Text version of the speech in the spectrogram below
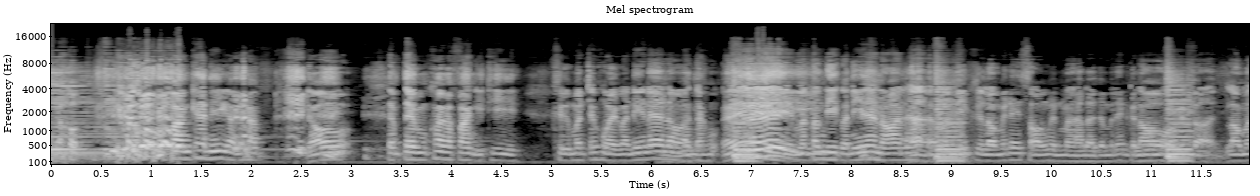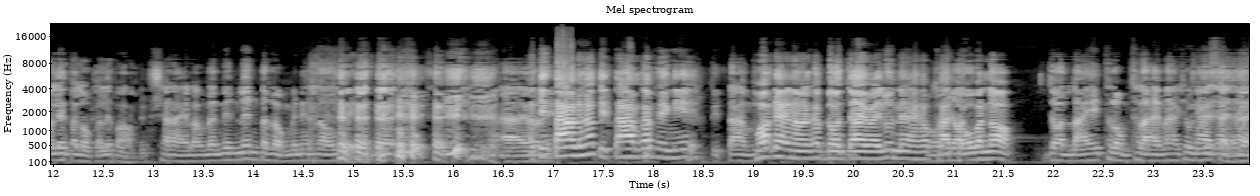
เดี๋ยวเรามาฟังแค่นี้ก่อนครับ เดี๋ยวเต็มๆค่อยมาฟังอีกที คือมันจะห่วยกว่านี้แน่นอนมันจะเอ้ยมันต้องดีกว่านี้แน่นอนคอ่ารับวันนี้คือเราไม่ได้ซ้อมกันมา เราจะมาเล่นกันเราโง่ๆกันก่อนเรามาเล่นตลกกันหรือเปล่า ใช่ เรามาเล่นเล่นตลกไม่เล่นร้องเพลงอ่าวันนี้ติดตามนะครับ ติดตามครับเพลงนี้ ติดตาม เพราะแน่นอนครับโดนใจวัยรุ่นแน่ครับโอ้ขาดยอดโจบ้านนอกยอดไลค์ถล่มทลายมากช่วงนี้ใช่ใช่ใช่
